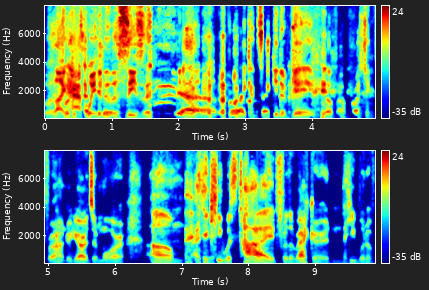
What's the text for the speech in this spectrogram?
like for halfway through the season. yeah, for like consecutive games of, of rushing for 100 yards or more. Um, I think he was tied for the record, and he would have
